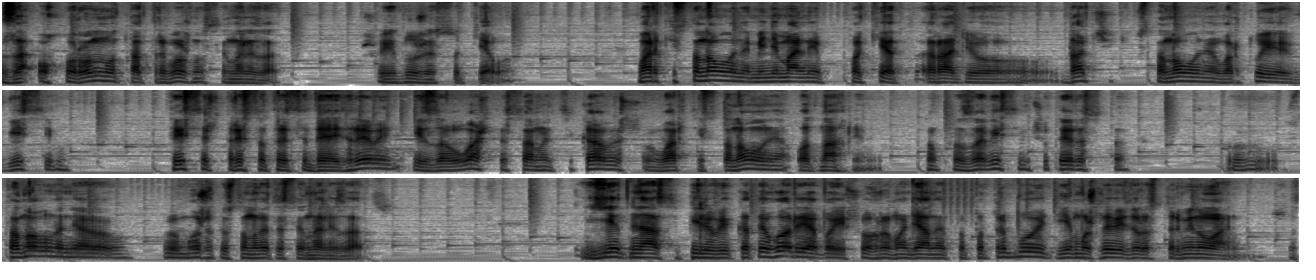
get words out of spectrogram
за охоронну та тривожну сигналізацію, що є дуже суттєво. Вартість встановлення, мінімальний пакет радіодатчиків встановлення вартує 8 тисяч 339 гривень. І зауважте, саме цікаве, що вартість встановлення 1 гривня. Тобто за 8400 е, встановлення ви можете встановити сигналізацію. Є для нас пільгові категорії, або якщо громадяни то потребують, є можливість розтермінування. Це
